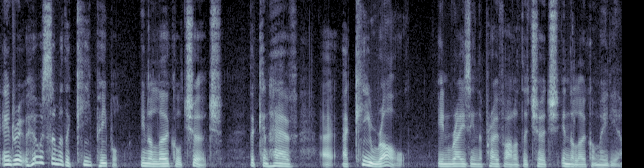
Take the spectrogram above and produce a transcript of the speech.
Andrew, who are some of the key people in a local church that can have a, a key role in raising the profile of the church in the local media?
